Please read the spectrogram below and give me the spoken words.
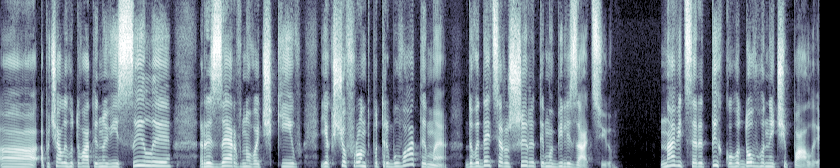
е, Почали готувати нові сили, резерв новачків. Якщо фронт потребуватиме, доведеться розширити мобілізацію. Навіть серед тих, кого довго не чіпали.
